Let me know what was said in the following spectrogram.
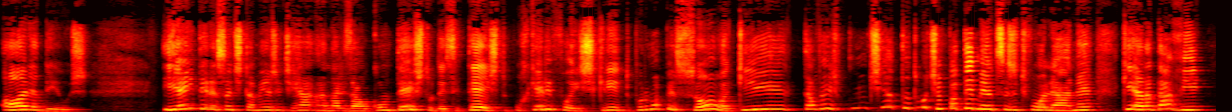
Ore a Deus. E é interessante também a gente analisar o contexto desse texto, porque ele foi escrito por uma pessoa que talvez não tinha tanto motivo para ter medo, se a gente for olhar, né? Que era Davi.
